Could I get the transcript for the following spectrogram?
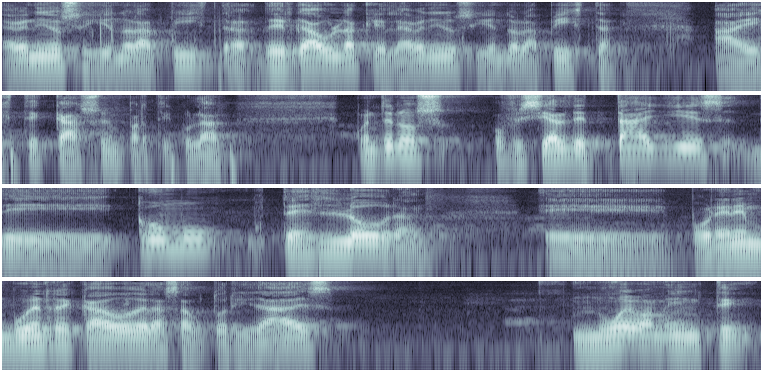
ha venido siguiendo la pista, del Gaula, que le ha venido siguiendo la pista a este caso en particular. Cuéntenos, oficial, detalles de cómo ustedes logran eh, poner en buen recado de las autoridades nuevamente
